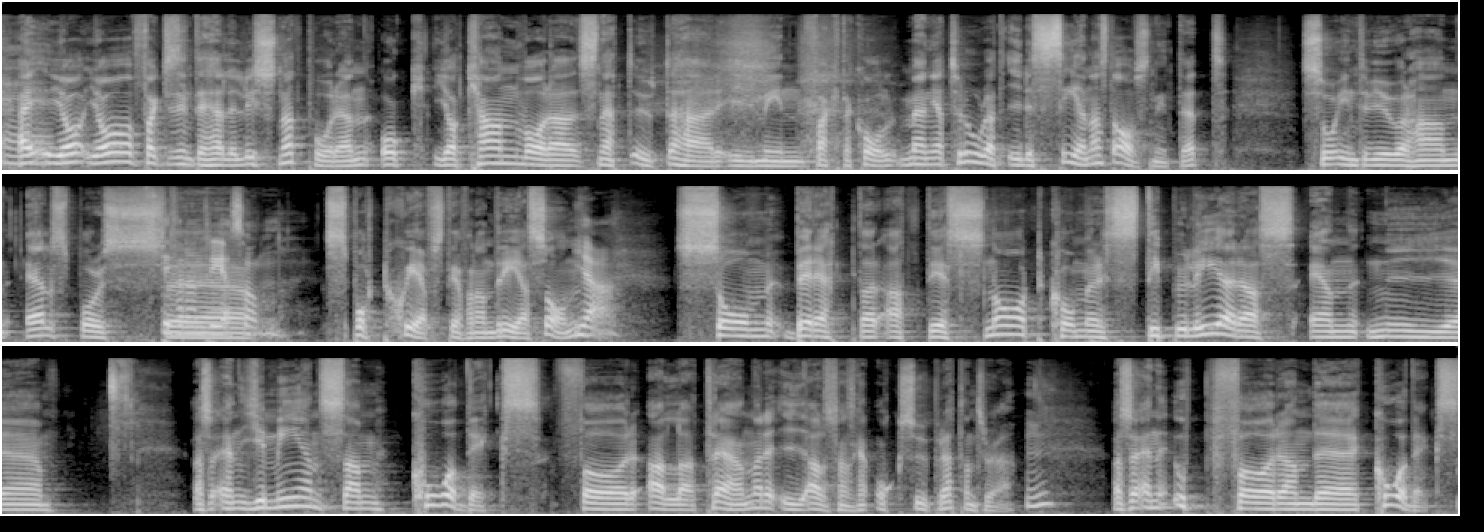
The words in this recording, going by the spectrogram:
Eh, Nej, jag, jag har faktiskt inte heller lyssnat på den och jag kan vara snett ute här i min faktakoll. Men jag tror att i det senaste avsnittet så intervjuar han Elfsborgs eh, sportchef Stefan Andreasson. Ja. som berättar att det snart kommer stipuleras en ny, eh, alltså en gemensam kodex för alla tränare i Allsvenskan och Superettan tror jag. Mm. Alltså en uppförandekodex,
